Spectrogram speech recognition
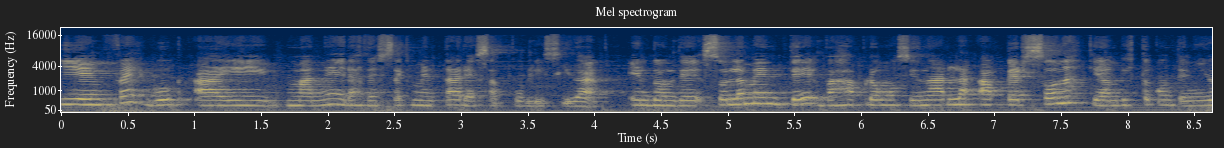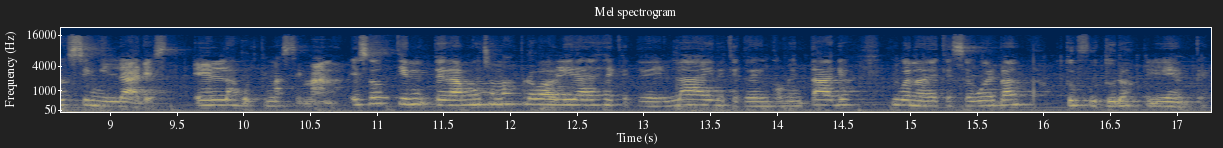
y en Facebook hay maneras de segmentar esa publicidad, en donde solamente vas a promocionarla a personas que han visto contenidos similares en las últimas semanas. Eso te da muchas más probabilidades de que te den like, de que te den comentarios y bueno, de que se vuelvan tus futuros clientes.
